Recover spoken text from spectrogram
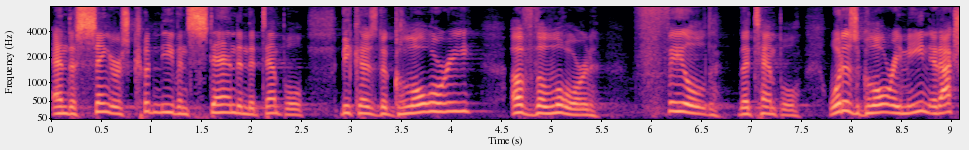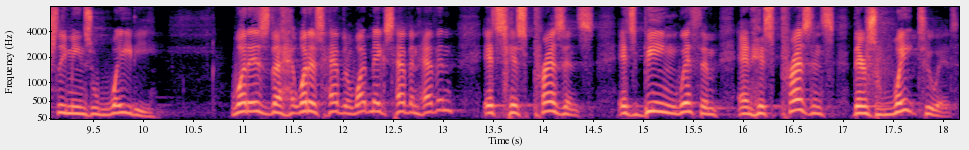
and the singers couldn't even stand in the temple because the glory of the Lord filled the temple. What does glory mean? It actually means weighty. What is, the, what is heaven? What makes heaven heaven? It's His presence, it's being with Him, and His presence, there's weight to it.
